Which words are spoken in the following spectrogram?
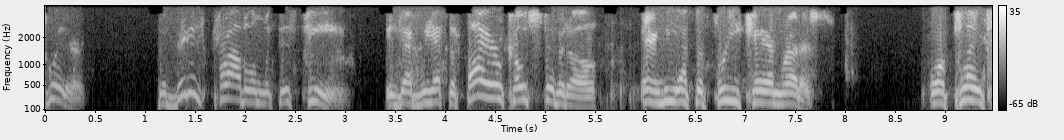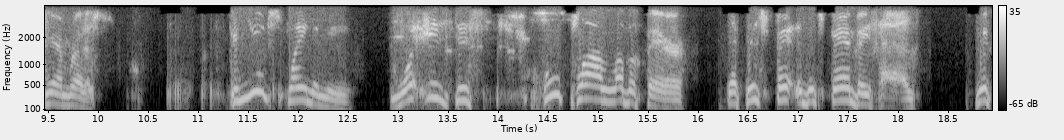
Twitter, the biggest problem with this team is that we have to fire Coach Thibodeau and we have to free Cam Reddish or play Cam Reddish. Can you explain to me what is this hoopla love affair that this fan, this fan base has with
